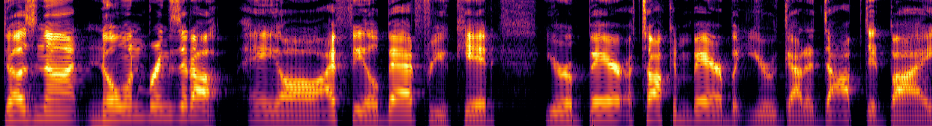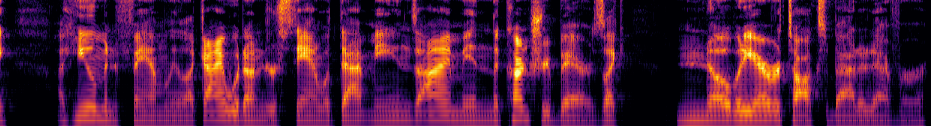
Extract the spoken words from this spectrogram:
does not, no one brings it up. Hey, oh, I feel bad for you, kid. You're a bear, a talking bear, but you got adopted by a human family. Like, I would understand what that means. I'm in the country bears. Like, nobody ever talks about it ever.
